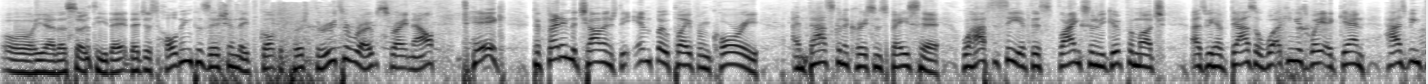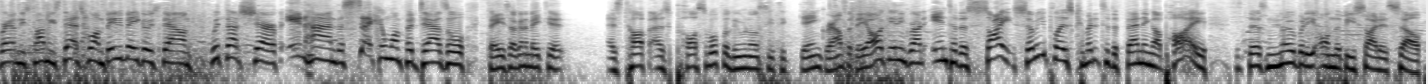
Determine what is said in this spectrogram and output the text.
Oh yeah, they're so they they're just holding position. They've got to push through to ropes right now. TiGG defending the challenge, the info play from Corey, and that's going to create some space here. We'll have to see if this flank's going to be good for much as we have Dazzle working his way again. Has been great on these timings. There's one. Baby Bay goes down with that Sheriff in hand. The second one for Dazzle. FaZe are going to make it as tough as possible for Luminosity to gain ground, but they are gaining ground into the site. So many players committed to defending up high. There's nobody on the B side itself.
